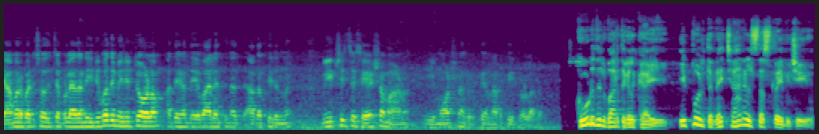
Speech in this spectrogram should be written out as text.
ക്യാമറ പരിശോധിച്ചപ്പോൾ ഏതാണ്ട് ഇരുപത് മിനിറ്റോളം അദ്ദേഹം ദേവാലയത്തിന് അകത്തിരുന്ന് വീക്ഷിച്ച ശേഷമാണ് ഈ മോഷണ കൃത്യം നടത്തിയിട്ടുള്ളത്. കൂടുതൽ വാർത്തകൾക്കായി ഇപ്പോൾ തന്നെ ചാനൽ സബ്സ്ക്രൈബ് ചെയ്യൂ.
